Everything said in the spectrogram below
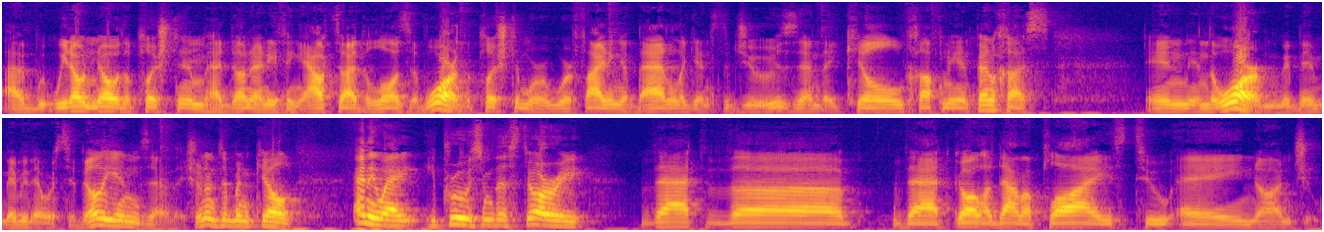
uh, we don't know the Plishtim had done anything outside the laws of war. The Plishtim were, were fighting a battle against the Jews and they killed Chafni and Pinchas in, in the war. Maybe, maybe they were civilians and they shouldn't have been killed. Anyway, he proves from this story that the that Goel Hadam applies to a non-Jew.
